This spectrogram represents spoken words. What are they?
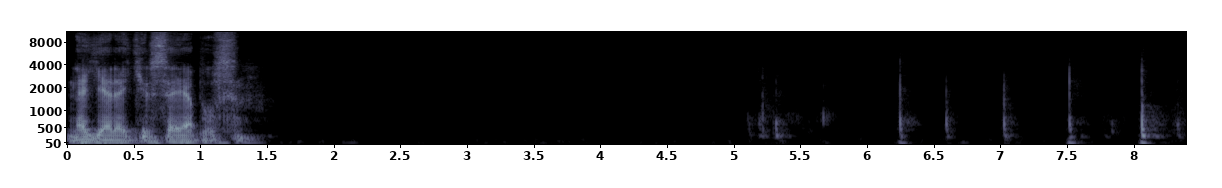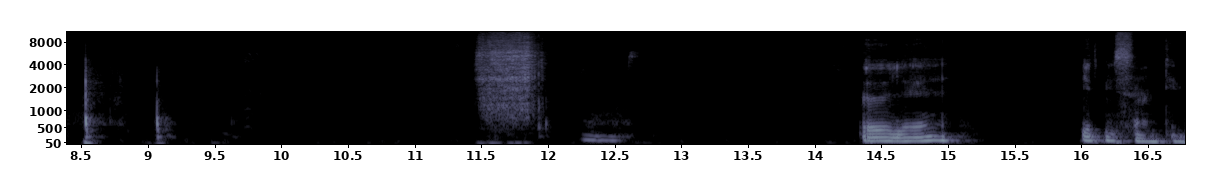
Ne gerekirse yapılsın. Öyle. 70 santim.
